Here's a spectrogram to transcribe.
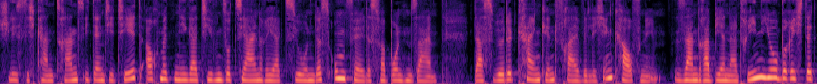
Schließlich kann Transidentität auch mit negativen sozialen Reaktionen des Umfeldes verbunden sein. Das würde kein Kind freiwillig in Kauf nehmen. Sandra Biernatrinio berichtet,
